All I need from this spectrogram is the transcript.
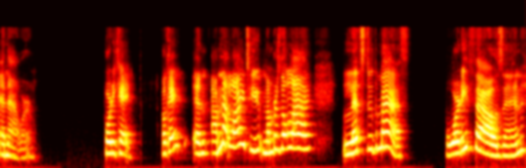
an hour. 40K. Okay. And I'm not lying to you. Numbers don't lie. Let's do the math. 40,000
